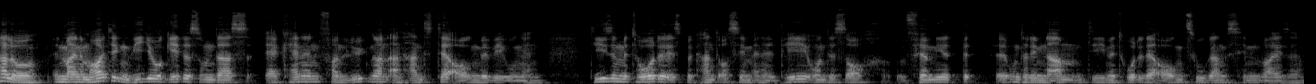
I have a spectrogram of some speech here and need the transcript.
Hallo, in meinem heutigen Video geht es um das Erkennen von Lügnern anhand der Augenbewegungen. Diese Methode ist bekannt aus dem NLP und ist auch firmiert äh, unter dem Namen die Methode der Augenzugangshinweise.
